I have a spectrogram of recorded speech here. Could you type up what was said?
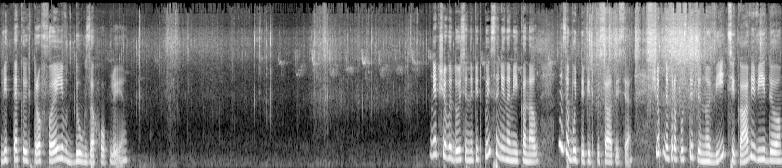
Від таких трофеїв дух захоплює. Якщо ви досі не підписані на мій канал, не забудьте підписатися, щоб не пропустити нові цікаві відео,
